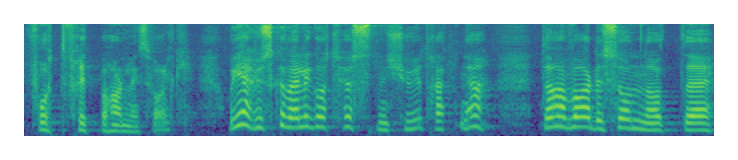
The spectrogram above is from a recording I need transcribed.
fått fritt behandlingsvalg. Og Jeg husker veldig godt høsten 2013. Ja. Da var det sånn at eh,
